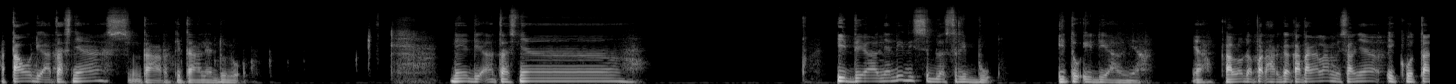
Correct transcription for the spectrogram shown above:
Atau di atasnya sebentar kita lihat dulu. Ini di atasnya idealnya ini di 11.000. Itu idealnya. Ya, kalau dapat harga katakanlah misalnya ikutan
